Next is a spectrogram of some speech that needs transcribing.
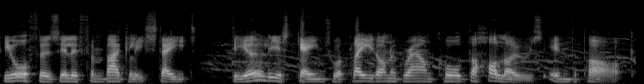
the authors Iliffe and Bagley state the earliest games were played on a ground called the Hollows in the park.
